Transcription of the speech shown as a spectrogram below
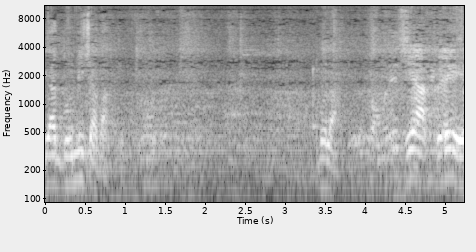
या दोन्हीच्या बाबतीत. बोला. काँग्रेस जे आकडे-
